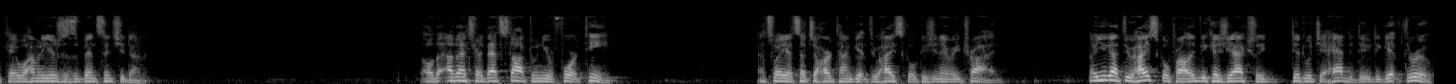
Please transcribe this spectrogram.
Okay, well, how many years has it been since you've done it? Oh, oh, that's right. That stopped when you were 14. That's why you had such a hard time getting through high school because you never even tried. No, you got through high school probably because you actually did what you had to do to get through.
